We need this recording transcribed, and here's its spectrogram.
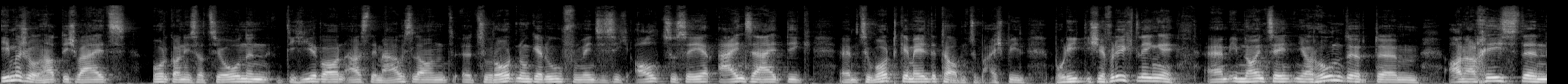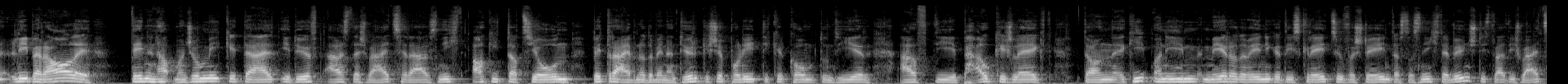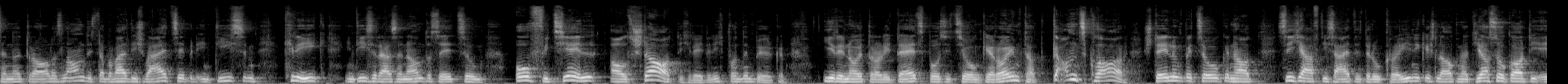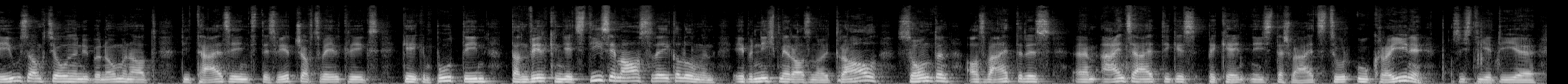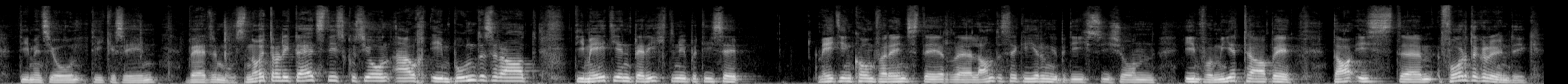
Immer schon hat die Schweiz Organisationen, die hier waren, aus dem Ausland äh, zur Ordnung gerufen, wenn sie sich allzu sehr einseitig ähm, zu Wort gemeldet haben. Zum Beispiel politische Flüchtlinge ähm, im 19. Jahrhundert, ähm, Anarchisten, Liberale. Denen hat man schon mitgeteilt, ihr dürft aus der Schweiz heraus nicht Agitation betreiben. Oder wenn ein türkischer Politiker kommt und hier auf die Pauke schlägt, dann gibt man ihm mehr oder weniger diskret zu verstehen, dass das nicht erwünscht ist, weil die Schweiz ein neutrales Land ist. Aber weil die Schweiz eben in diesem Krieg, in dieser Auseinandersetzung offiziell als Staat, ich rede nicht von den Bürgern, ihre Neutralitätsposition geräumt hat, ganz klar Stellung bezogen hat, sich auf die Seite der Ukraine geschlagen hat, ja sogar die EU-Sanktionen übernommen hat, die Teil sind des Wirtschaftsweltkriegs gegen Putin, dann wirken jetzt diese Maßregelungen eben nicht mehr als neutral, sondern als weiteres ähm, einseitiges Bekenntnis der Schweiz zur Ukraine. Das ist hier die äh, Dimension, die gesehen werden muss. Neutralitätsdiskussion auch im Bundesrat. Die Medien berichten über diese Medienkonferenz der äh, Landesregierung, über die ich Sie schon informiert habe. Da ist ähm, vordergründig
